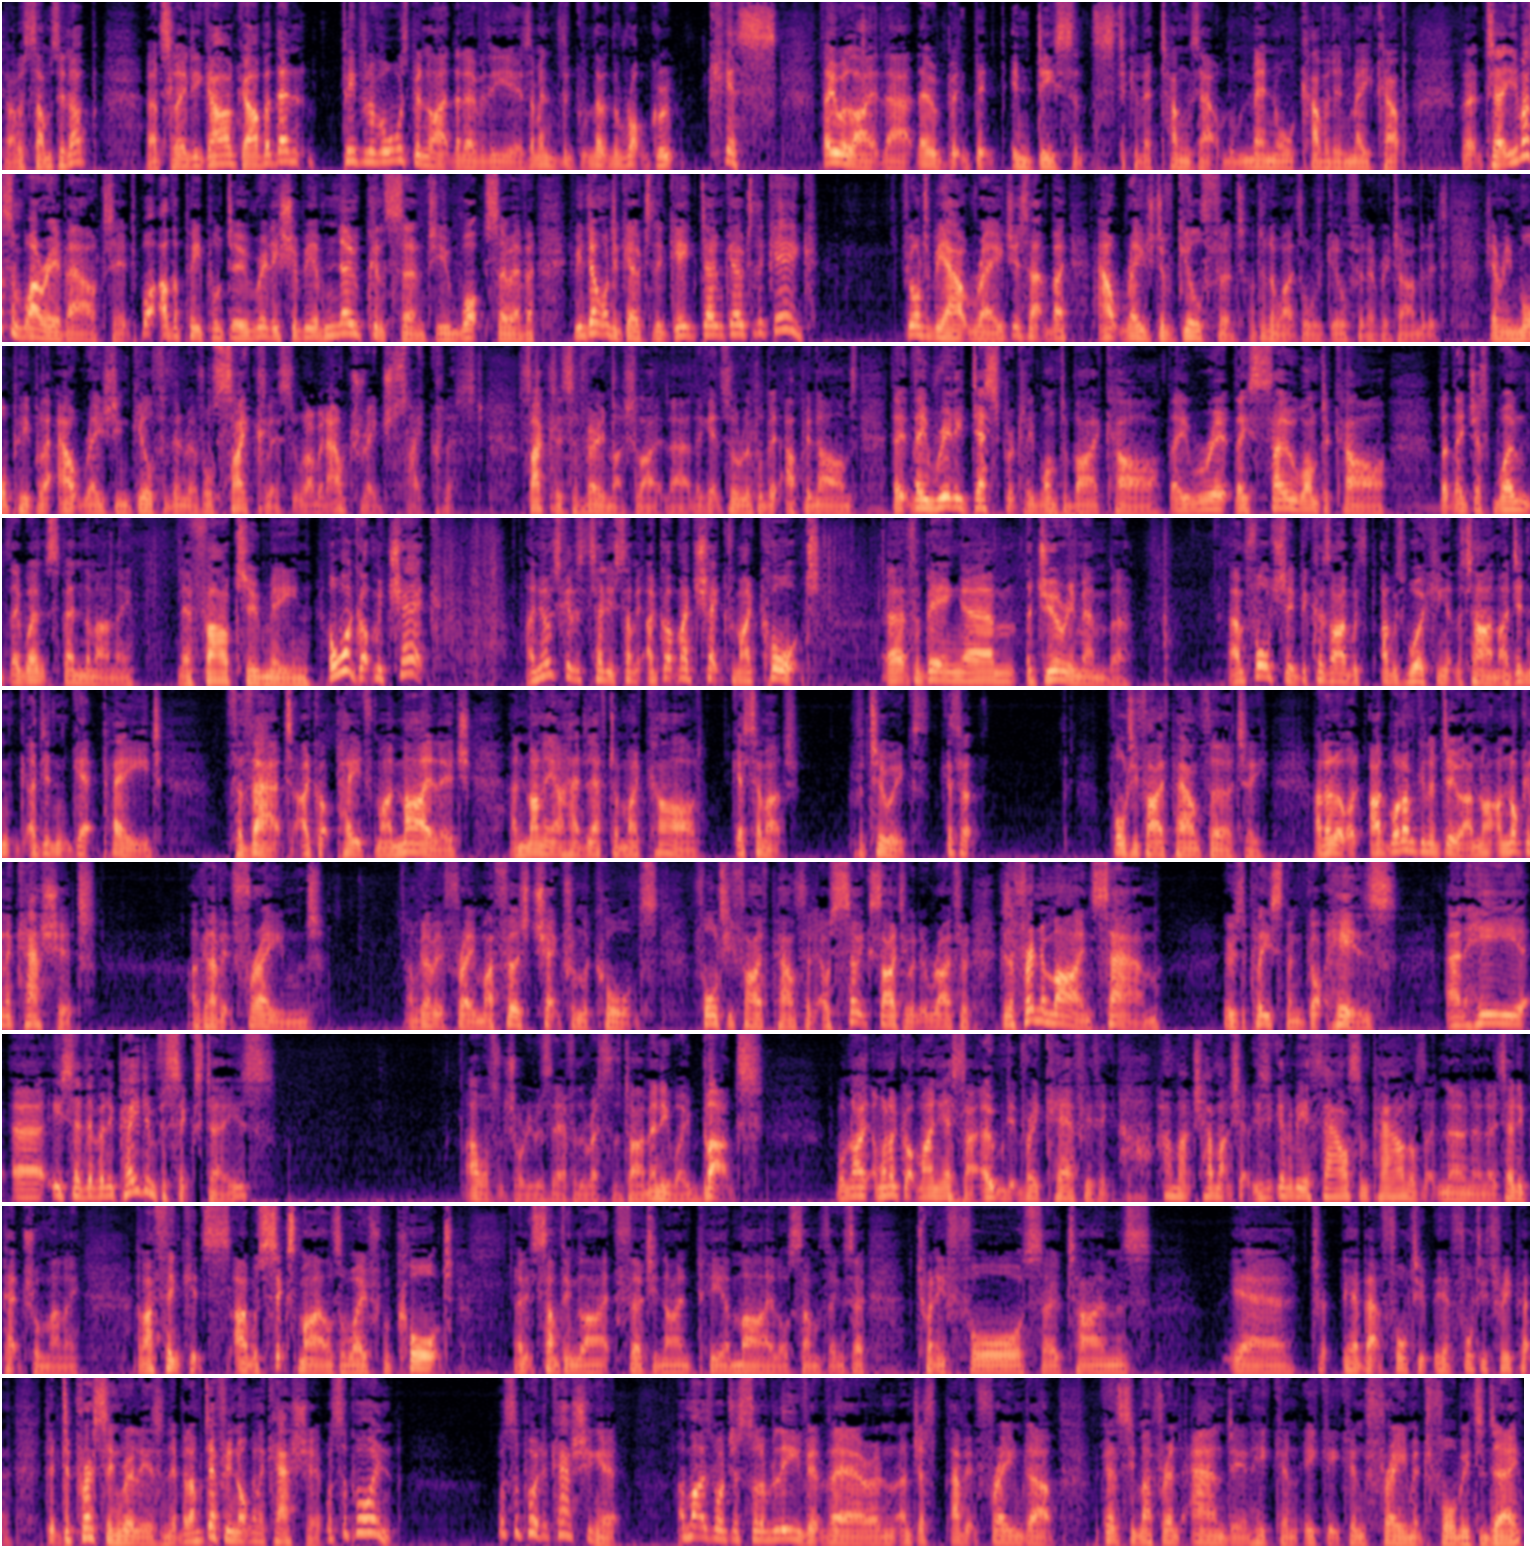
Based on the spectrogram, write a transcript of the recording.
kind of sums it up. That's Lady Gaga. But then people have always been like that over the years. I mean, the, the, the rock group Kiss, they were like that. They were a bit, bit indecent, sticking their tongues out, with the men all covered in makeup. But uh, you mustn't worry about it. What other people do really should be of no concern to you whatsoever. If you don't want to go to the gig, don't go to the gig. If you want to be outraged, it's that by outraged of Guildford. I don't know why it's always Guildford every time, but it's generally more people are outraged in Guildford than or cyclists. I'm an outraged cyclist. Cyclists are very much like that. They get so a little bit up in arms. They they really desperately want to buy a car. They re- they so want a car, but they just won't. They won't spend the money. They're far too mean. Oh, I got my cheque. I know I was going to tell you something. I got my cheque for my court uh, for being um, a jury member. Unfortunately, because I was I was working at the time, I didn't I didn't get paid for that, I got paid for my mileage and money I had left on my card. Guess how much? For two weeks. Guess what? Forty-five pound thirty. I don't know what, I, I'm going to do. I'm not. I'm not going to cash it. I'm going to have it framed. I'm going to have it framed. My first cheque from the courts, forty-five pounds thirty. I was so excited when it arrived through because a friend of mine, Sam, who's a policeman, got his, and he uh, he said they've only paid him for six days. I wasn't sure he was there for the rest of the time anyway, but when I, when I got mine yesterday, I opened it very carefully, thinking, how much, how much, is it going to be a thousand pound? Or th-? No, no, no, it's only petrol money. And I think it's, I was six miles away from court, and it's something like 39p a mile or something. So 24, so times, yeah, yeah, about 40, yeah, 43 A bit depressing, really, isn't it? But I'm definitely not going to cash it. What's the point? What's the point of cashing it? I might as well just sort of leave it there and, and just have it framed up. I can see my friend Andy, and he can he, he can frame it for me today.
